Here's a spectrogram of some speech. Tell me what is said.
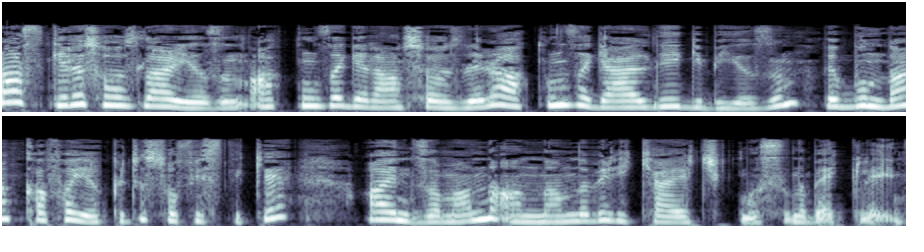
Rastgele sözler yazın. Aklınıza gelen sözleri aklınıza geldiği gibi yazın ve bundan kafa yakıcı sofistike aynı zamanda anlamlı bir hikaye çıkmasını bekleyin.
